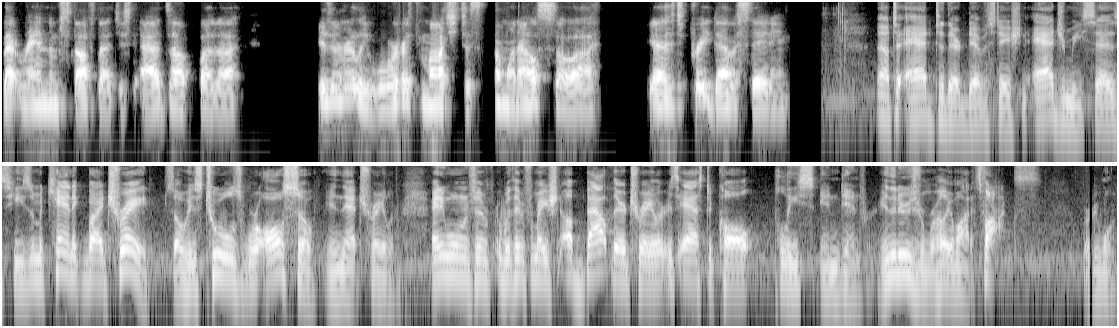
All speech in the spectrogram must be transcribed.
that random stuff that just adds up, but uh isn't really worth much to someone else. So, uh, yeah, it's pretty devastating. Now, to add to their devastation, Ajami says he's a mechanic by trade, so his tools were also in that trailer. Anyone with information about their trailer is asked to call police in Denver. In the newsroom, Rogelio Mares, Fox 31.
